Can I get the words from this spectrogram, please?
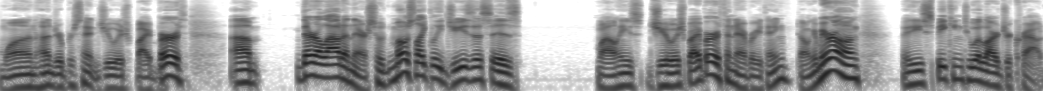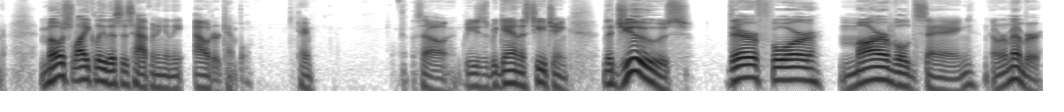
100% Jewish by birth, um, they're allowed in there. So most likely Jesus is, well, he's Jewish by birth and everything. Don't get me wrong, that he's speaking to a larger crowd. Most likely, this is happening in the outer temple. Okay. So Jesus began his teaching. The Jews, therefore, marveled, saying, Now remember,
